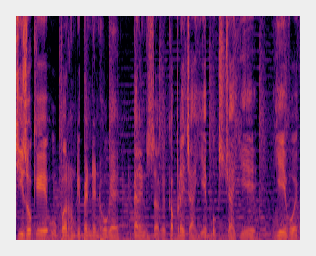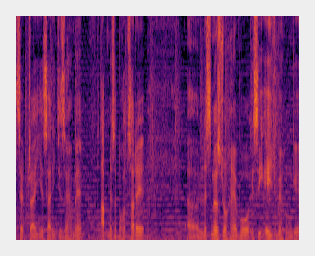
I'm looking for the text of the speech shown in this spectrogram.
चीज़ों के ऊपर हम डिपेंडेंट हो गए। पेरेंट्स अगर कपड़े चाहिए बुक्स चाहिए, ये, वो एक्सेट्रा ये सारी चीज़ें हमें। आप में से बहुत सारे लिसनर्स जो हैं, वो इसी एज में होंगे।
